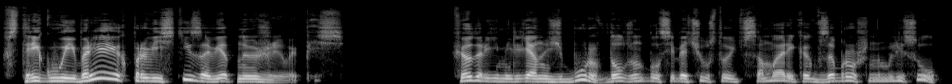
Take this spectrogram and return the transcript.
в стригу и бреях провести заветную живопись. Федор Емельянович Буров должен был себя чувствовать в Самаре, как в заброшенном лесу,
